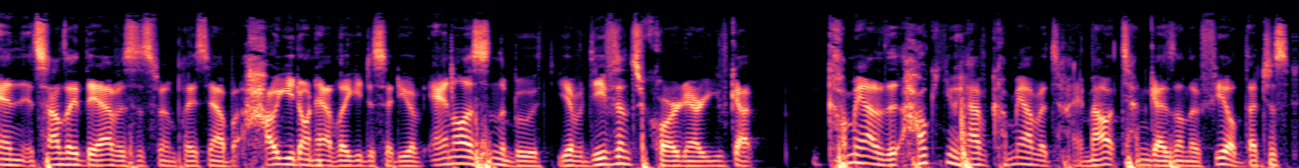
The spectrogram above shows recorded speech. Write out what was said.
and it sounds like they have a system in place now, but how you don't have, like you just said, you have analysts in the booth, you have a defensive coordinator, you've got coming out of the, how can you have coming out of a timeout 10 guys on the field that just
